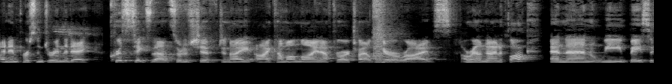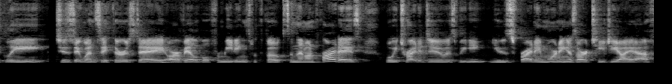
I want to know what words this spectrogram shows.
and in person during the day. Chris takes that sort of shift, and I, I come online after our childcare arrives around nine o'clock. And then we basically Tuesday, Wednesday, Thursday are available for meetings with folks. And then on Fridays, what we try to do is we use Friday morning as our TGIF.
